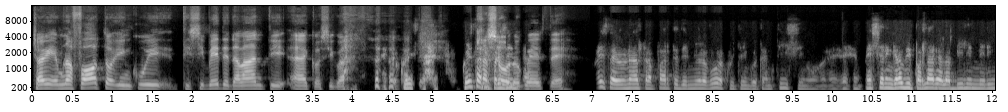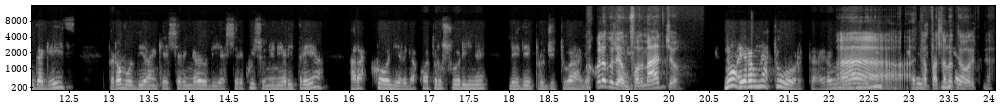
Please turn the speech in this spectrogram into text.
C'hai una foto in cui ti si vede davanti, ecco, si guarda. Ecco, questa, questa Chi sono queste? Questa è un'altra parte del mio lavoro a cui tengo tantissimo. Eh, essere in grado di parlare alla Bill e Melinda Gates, però vuol dire anche essere in grado di essere qui, sono in Eritrea, a raccogliere da quattro suorine le idee progettuali. Ma quello cos'è? Un formaggio? No, era una torta. Era una ah, ha fatto la torta.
